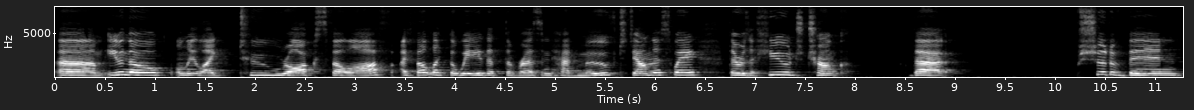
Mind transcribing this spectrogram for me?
um, even though only like two rocks fell off, I felt like the way that the resin had moved down this way, there was a huge chunk that should have been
